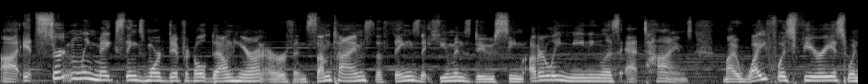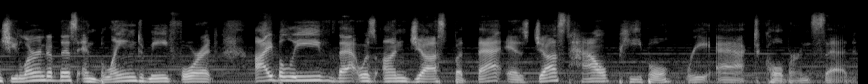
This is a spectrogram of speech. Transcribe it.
Uh, it certainly makes things more difficult down here on Earth, and sometimes the things that humans do seem utterly meaningless at times. My wife was furious when she learned of this and blamed me for it. I believe that was unjust, but that is just how people react, Colbern said.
